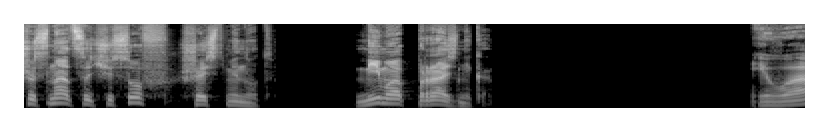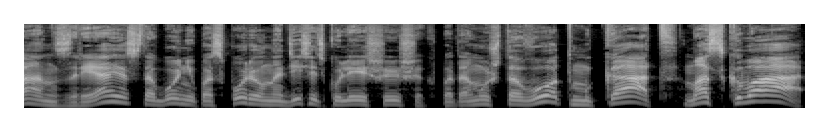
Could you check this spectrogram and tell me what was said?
16 часов 6 минут. Мимо праздника. Иван, зря я с тобой не поспорил на 10 кулей шишек, потому что вот МКАД, Москва!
